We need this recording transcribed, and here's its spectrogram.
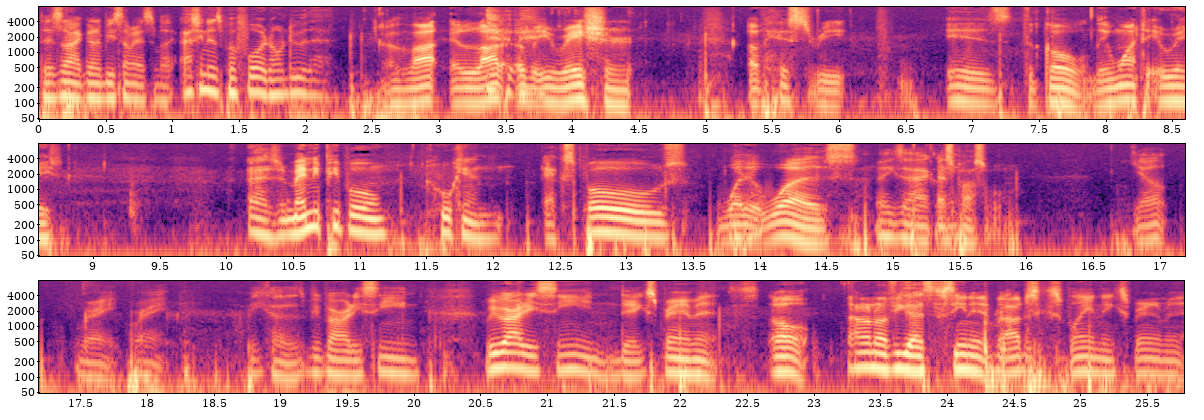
there's not going to be somebody that's like i've seen this before don't do that A lot, a lot of erasure of history is the goal. They want to erase as many people who can expose what it was exactly as possible. Yep. Right. Right. Because we've already seen, we've already seen the experiments. Oh, I don't know if you guys have seen it, but I'll just explain the experiment.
